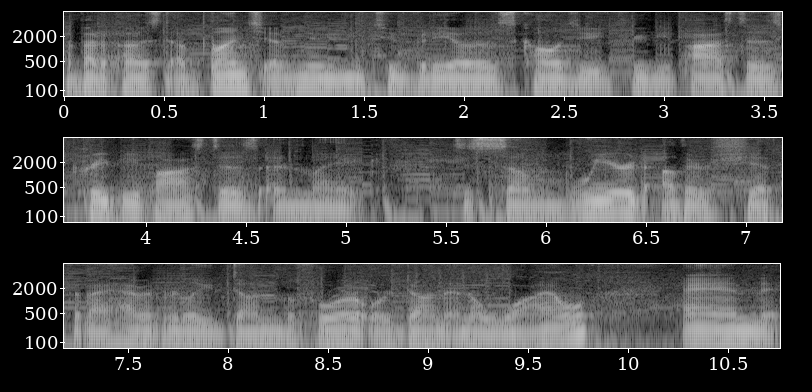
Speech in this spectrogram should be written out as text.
about to post a bunch of new YouTube videos, Call of Duty creepypastas, creepypastas, and like just some weird other shit that I haven't really done before or done in a while. And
